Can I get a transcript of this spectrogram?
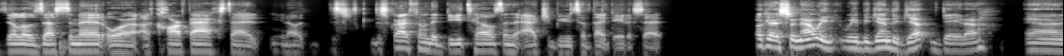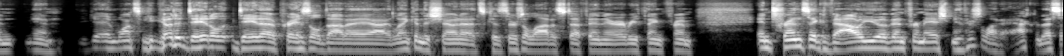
Zillow's estimate or a Carfax that you know des- describes some of the details and the attributes of that data set. Okay, so now we we begin to get data, and man, and once you go to data dataappraisal.ai, link in the show notes because there's a lot of stuff in there. Everything from intrinsic value of information. Man, there's a lot of acronyms. That's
